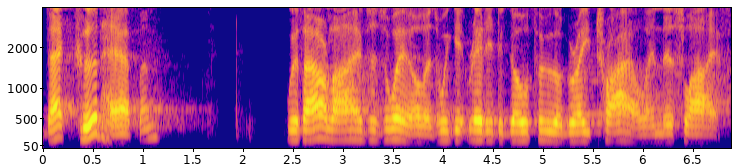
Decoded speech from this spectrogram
that could happen with our lives as well as we get ready to go through a great trial in this life.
